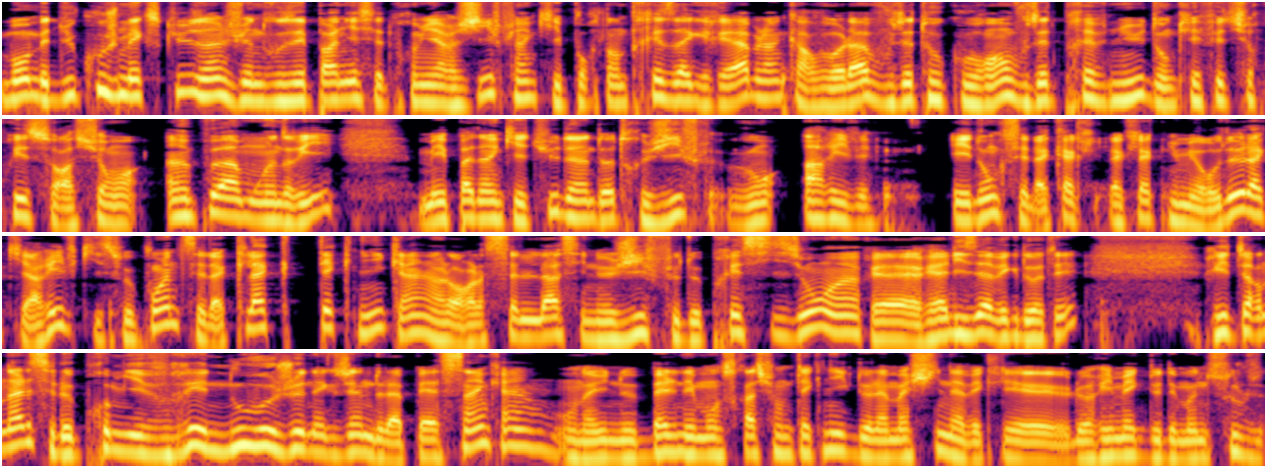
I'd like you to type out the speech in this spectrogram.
Bon, mais du coup, je m'excuse, hein, je viens de vous épargner cette première gifle, hein, qui est pourtant très agréable, hein, car voilà, vous êtes au courant, vous êtes prévenus, donc l'effet de surprise sera sûrement un peu amoindri, mais pas d'inquiétude, d'autres gifles vont arriver. Et donc, c'est la claque, la claque numéro 2, là, qui arrive, qui se pointe, c'est la claque technique, alors celle-là, c'est une gifle de précision, ré- réalisée avec doigté. Returnal, c'est le premier vrai nouveau jeu next-gen de la PS5, hein. on a une belle démonstration technique de la machine avec le remake de Demon's Souls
